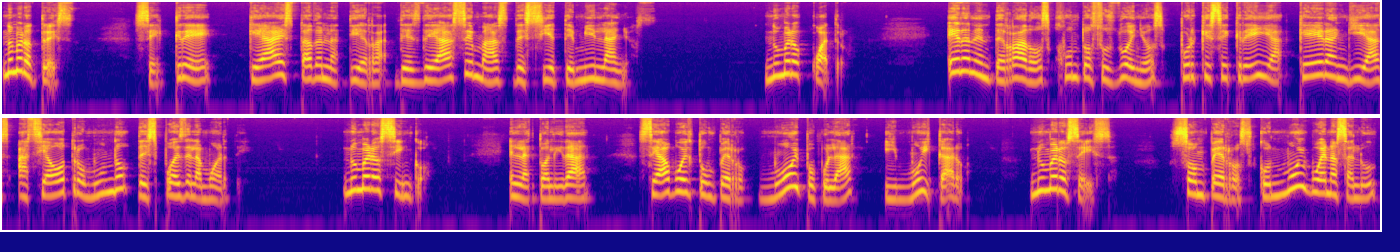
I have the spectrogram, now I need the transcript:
Número 3. Se cree que ha estado en la Tierra desde hace más de 7.000 años. Número 4. Eran enterrados junto a sus dueños porque se creía que eran guías hacia otro mundo después de la muerte. Número 5. En la actualidad, se ha vuelto un perro muy popular y muy caro. Número 6. Son perros con muy buena salud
